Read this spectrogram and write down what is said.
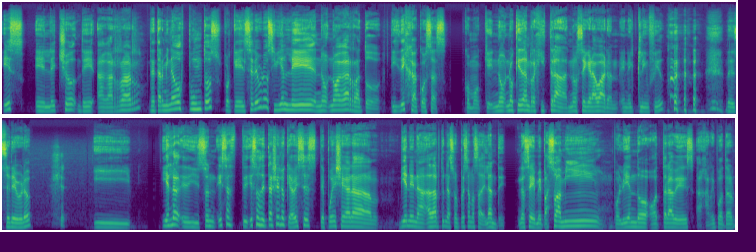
es el hecho de agarrar determinados puntos, porque el cerebro, si bien lee, no, no agarra todo y deja cosas como que no, no quedan registradas, no se grabaron en el clean feed del cerebro. y, y, es la, y son esas, esos detalles lo que a veces te pueden llegar a... vienen a, a darte una sorpresa más adelante. No sé, me pasó a mí, volviendo otra vez a Harry Potter,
